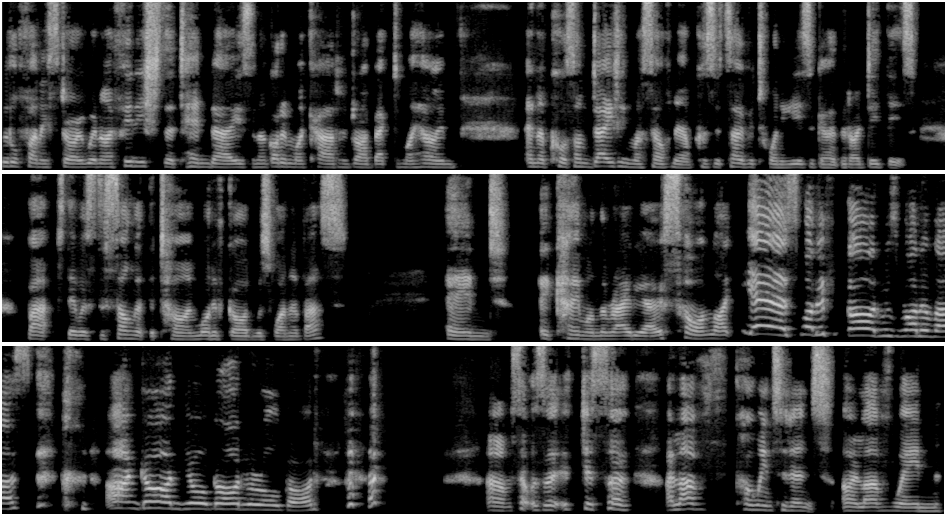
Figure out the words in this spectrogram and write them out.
little funny story. When I finished the ten days and I got in my car to drive back to my home, and of course I'm dating myself now because it's over twenty years ago that I did this. But there was the song at the time, "What if God was one of us?" and it came on the radio. So I'm like, yes, what if God was one of us? I'm God, you're God, we're all God. um, so it was a, it just so, I love coincidence. I love when,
